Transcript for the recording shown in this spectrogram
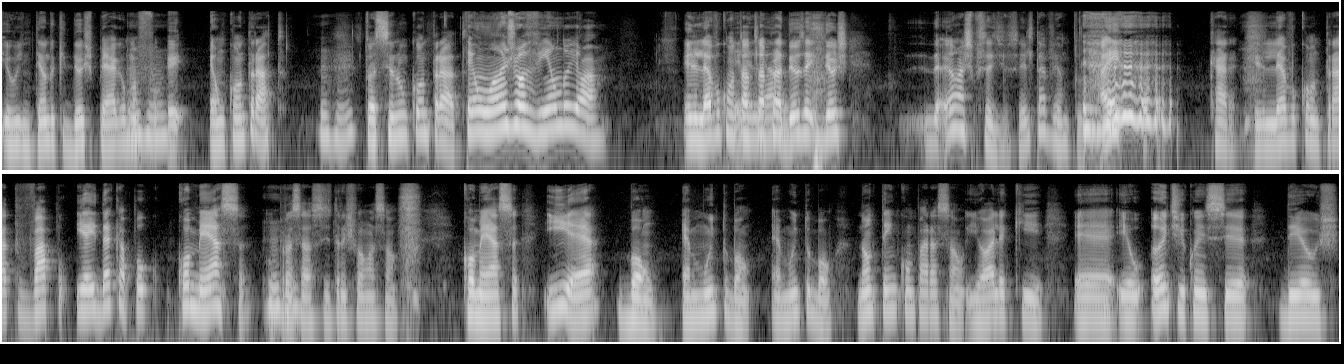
eu entendo que Deus pega uma. fo- É, é um contrato. Uhum. Tu assina um contrato. Tem um anjo ouvindo e ó, Ele leva o contrato Ele lá leva. Deus, aí Deus. Eu não acho que precisa disso. Ele tá vendo tudo. Aí, cara, ele leva o contrato, vá. pro- E aí, daqui a pouco, começa Uhum. o processo de transformação. Começa e é bom. É muito bom. É muito bom. Não tem comparação. E olha que é, eu, antes de conhecer Deus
